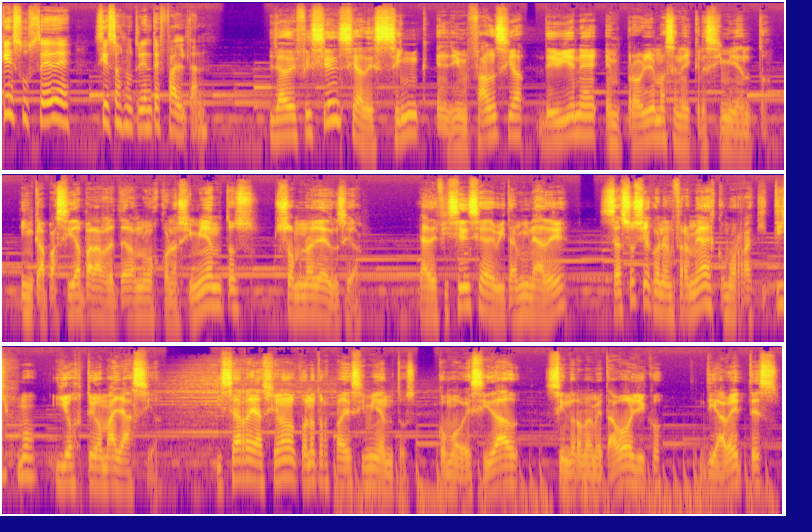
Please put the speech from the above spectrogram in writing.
qué sucede si esos nutrientes faltan. La deficiencia de zinc en la infancia deviene en problemas en el crecimiento, incapacidad para retener nuevos conocimientos, somnolencia. La deficiencia de vitamina D se asocia con enfermedades como raquitismo y osteomalacia, y se ha relacionado con otros padecimientos como obesidad, síndrome metabólico, diabetes,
